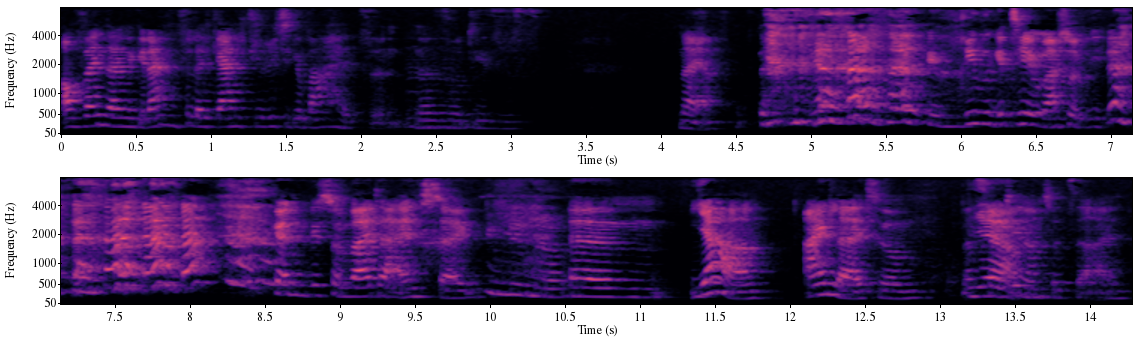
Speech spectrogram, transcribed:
auch wenn deine Gedanken vielleicht gar nicht die richtige Wahrheit sind. Ne? So dieses, naja, dieses riesige Thema schon wieder. Können wir schon weiter einsteigen. Genau. Ähm, ja, Einleitung. Was Ja. fällt dir noch dazu ein?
